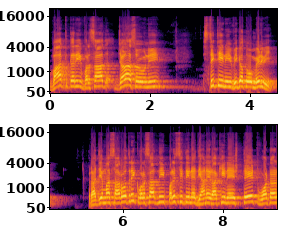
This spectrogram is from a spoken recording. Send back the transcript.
વાત કરી વરસાદ જળાશયોની સ્થિતિની વિગતો મેળવી. રાજ્યમાં સાર્વત્રિક વરસાદની પરિસ્થિતિને ધ્યાને રાખીને state water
